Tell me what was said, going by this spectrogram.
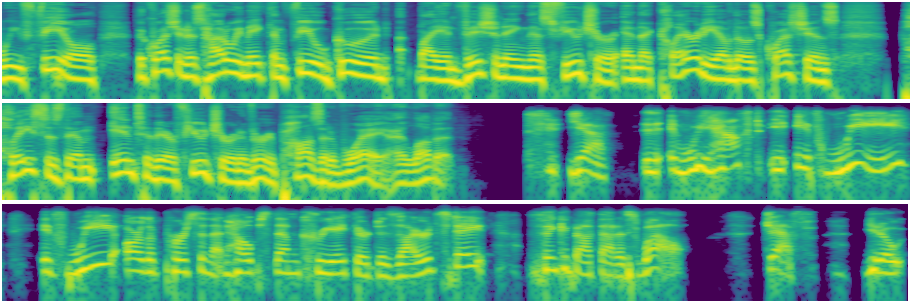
we feel. The question is how do we make them feel good by envisioning this future? And the clarity of those questions places them into their future in a very positive way. I love it. Yeah we have to if we if we are the person that helps them create their desired state think about that as well. Jeff you know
